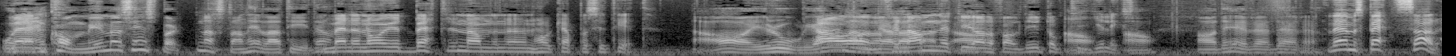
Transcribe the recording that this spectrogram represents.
Och Men- den kommer ju med sin spurt nästan hela tiden. Men den har ju ett bättre namn än den har kapacitet. ja, i roligare Ja, namn i för alla fall. namnet är ju i Ja. alla fall, det är ju topp 10 ja, liksom. Ja, ja, det är det. det, är det. Vem spetsar?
